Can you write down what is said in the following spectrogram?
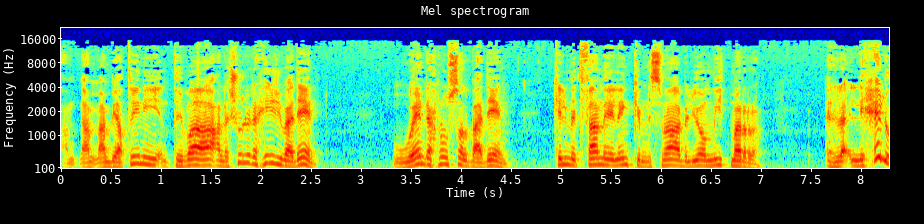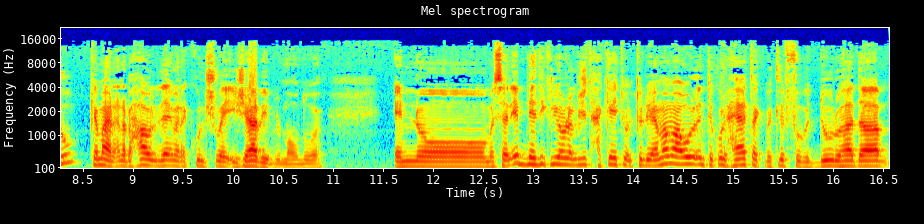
عم, عم بيعطيني انطباع على شو اللي رح يجي بعدين وين رح نوصل بعدين. كلمة Family Link بنسمعها باليوم 100 مرة. هلا اللي حلو كمان أنا بحاول دائما أكون شوي إيجابي بالموضوع إنه مثلا ابني هذيك اليوم لما جيت حكيت قلت له يا ما معقول أنت كل حياتك بتلف وبتدور وهذا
